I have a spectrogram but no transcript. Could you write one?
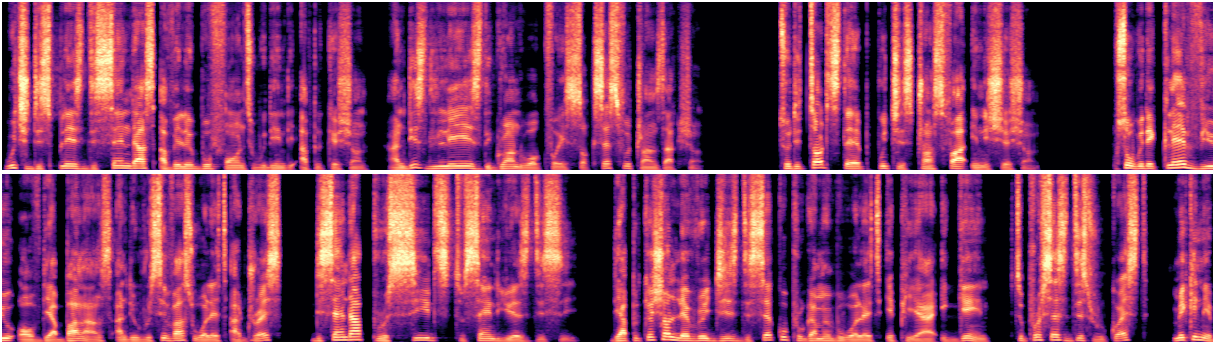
which displays the sender's available funds within the application and this lays the groundwork for a successful transaction. To the third step, which is transfer initiation. So with a clear view of their balance and the receiver's wallet address, the sender proceeds to send USDC. The application leverages the Circle Programmable Wallet API again to process this request, making a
